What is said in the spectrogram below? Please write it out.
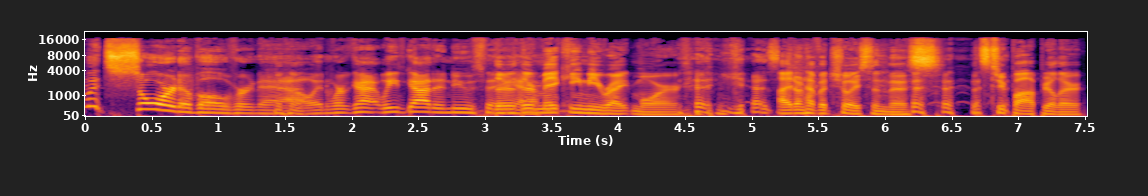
it's sort of over now, and we're got we've got a new thing. They're, they're making me write more. yes. I don't have a choice in this. it's too popular.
